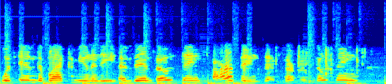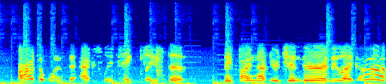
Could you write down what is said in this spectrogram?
within the black community, and then those things are things that surface. Those things are the ones that actually take place. That they find out your gender and they're like, ah,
